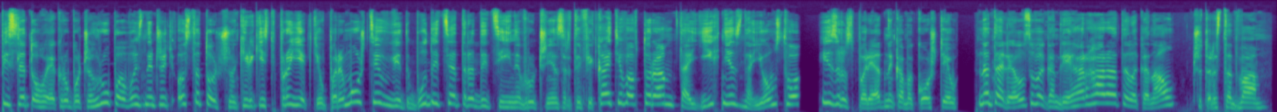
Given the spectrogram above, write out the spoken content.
Після того, як робоча група визначить остаточну кількість проєктів переможців, відбудеться традиційне вручення сертифікатів авторам та їхнє знайомство із розпорядниками коштів. Наталія Лозовик, Андрій Гаргара, телеканал 402.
